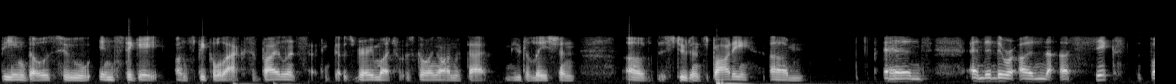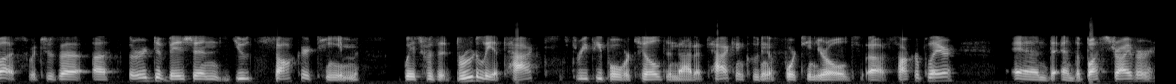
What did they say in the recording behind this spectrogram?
being those who instigate unspeakable acts of violence. I think that was very much what was going on with that mutilation of the student's body. Um, and and then there were an, a sixth bus, which was a, a third division youth soccer team, which was brutally attacked. Three people were killed in that attack, including a 14 year old uh, soccer player and and the bus driver,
